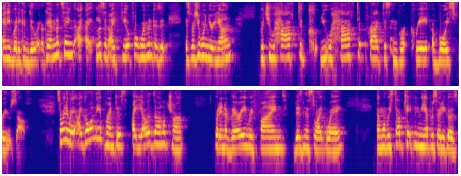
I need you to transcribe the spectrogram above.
anybody can do it. Okay. I'm not saying I, I listen, I feel for women because it, especially when you're young, but you have to, you have to practice and gr- create a voice for yourself. So anyway, I go on The Apprentice. I yell at Donald Trump, but in a very refined, business-like way. And when we stop taping the episode, he goes,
